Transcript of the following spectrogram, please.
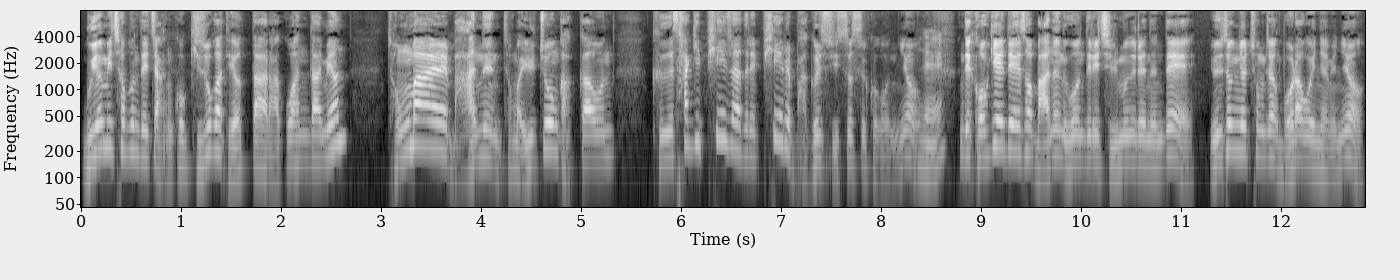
무혐의 처분되지 않고 기소가 되었다라고 한다면 정말 많은 정말 1조 원 가까운 그 사기 피해자들의 피해를 막을 수 있었을 거거든요. 네. 근데 거기에 대해서 많은 의원들이 질문을 했는데 윤석열 총장 뭐라고 했냐면요.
